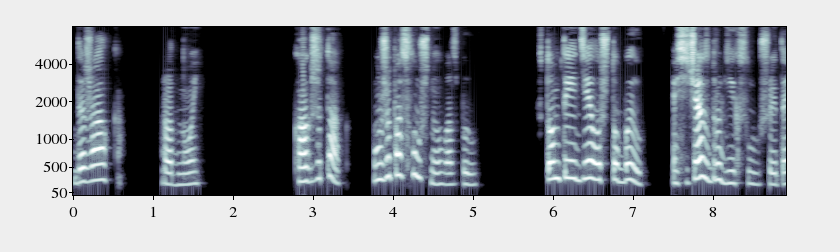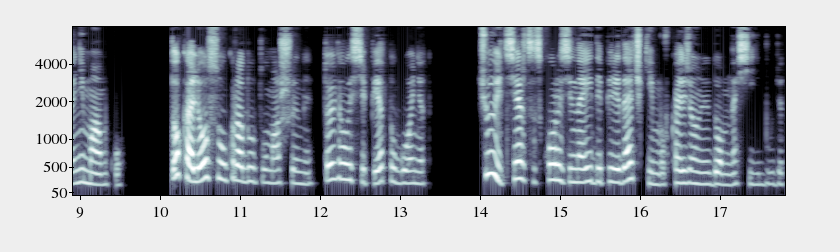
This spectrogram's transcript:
Да жалко. Родной. Как же так? Он же послушный у вас был. В том-то и дело, что был. А сейчас других слушает, а не мамку. То колеса украдут у машины, то велосипед угонят. Чует сердце, скоро Зинаида передачки ему в казенный дом носить будет.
